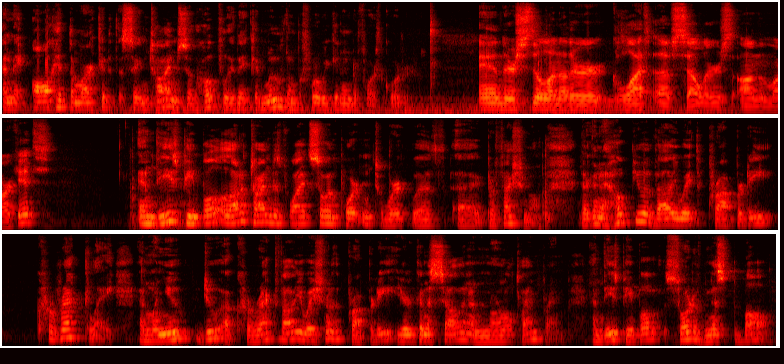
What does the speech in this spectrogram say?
and they all hit the market at the same time, so hopefully they can move them before we get into fourth quarter. And there's still another glut of sellers on the market. And these people, a lot of times, that's why it's so important to work with a professional. They're going to help you evaluate the property correctly. And when you do a correct valuation of the property, you're going to sell in a normal time frame. And these people sort of missed the ball.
